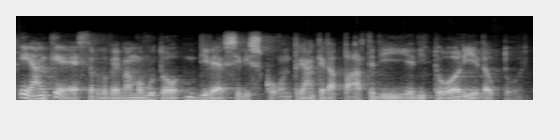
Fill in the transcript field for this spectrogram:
e anche estero dove abbiamo avuto diversi riscontri incontri anche da parte di editori ed autori.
